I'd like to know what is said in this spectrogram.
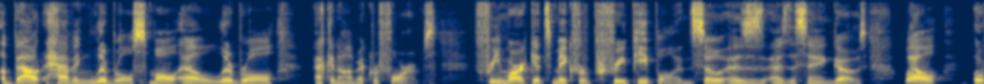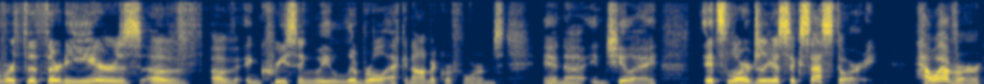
about having liberal, small L liberal economic reforms. Free markets make for free people, and so as as the saying goes. Well, over the 30 years of of increasingly liberal economic reforms in uh, in Chile, it's largely a success story. However,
